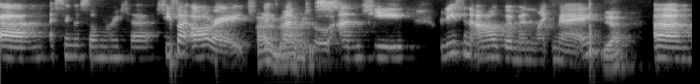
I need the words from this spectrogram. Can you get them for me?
um, a singer songwriter. She's like our age. Oh, it's mental, nice. and she released an album in like May. Yeah. Um,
